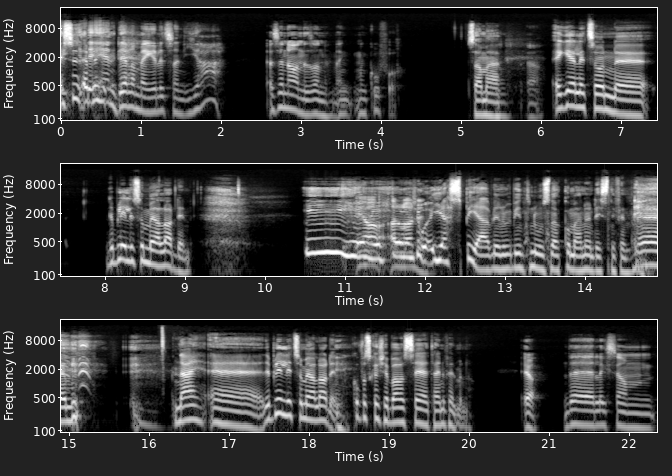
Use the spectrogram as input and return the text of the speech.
Jeg synes, det jeg er en del av meg er litt sånn ja. Altså En annen er sånn Men, men hvorfor? Samme her. Ja. Jeg er litt sånn eh, Det blir litt som med Aladdin. Ja, Aladdin. Jeg gjesper jævlig når vi begynte nå å snakke om enda en Disney-film. Um, nei, eh, det blir litt som med Aladdin. Hvorfor skal ikke jeg bare se tegnefilmen? da? Ja. Det er liksom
